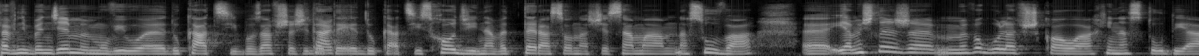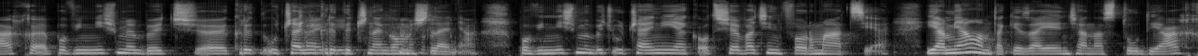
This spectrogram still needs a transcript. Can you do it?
pewnie będziemy mówiły o edukacji, bo zawsze się Tak. do tej edukacji schodzi, nawet teraz ona się sama nasuwa. E, Ja myślę, że my w ogóle w szkołach i na studiach e, powinniśmy być e, kry- uczeni krytycznego myślenia. powinniśmy być uczeni, jak odsiewać informacje. Ja miałam takie zajęcia na studiach,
